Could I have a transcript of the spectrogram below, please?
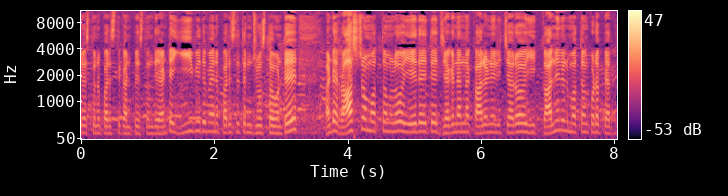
చేస్తున్న పరిస్థితి కనిపిస్తుంది. అంటే ఈ విధమైన పరిస్థితిని చూస్తూ ఉంటే అంటే రాష్ట్రం మొత్తంలో ఏదైతే జగనన్న కాలనీలు ఇచ్చారో ఈ కాలనీలు మొత్తం కూడా పెద్ద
